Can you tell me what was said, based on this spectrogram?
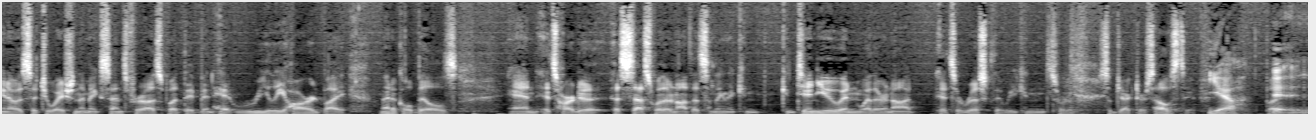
you know a situation that makes sense for us, but they've been hit really hard by medical bills, and it's hard to assess whether or not that's something that can continue and whether or not it's a risk that we can sort of subject ourselves to. Yeah, But- and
